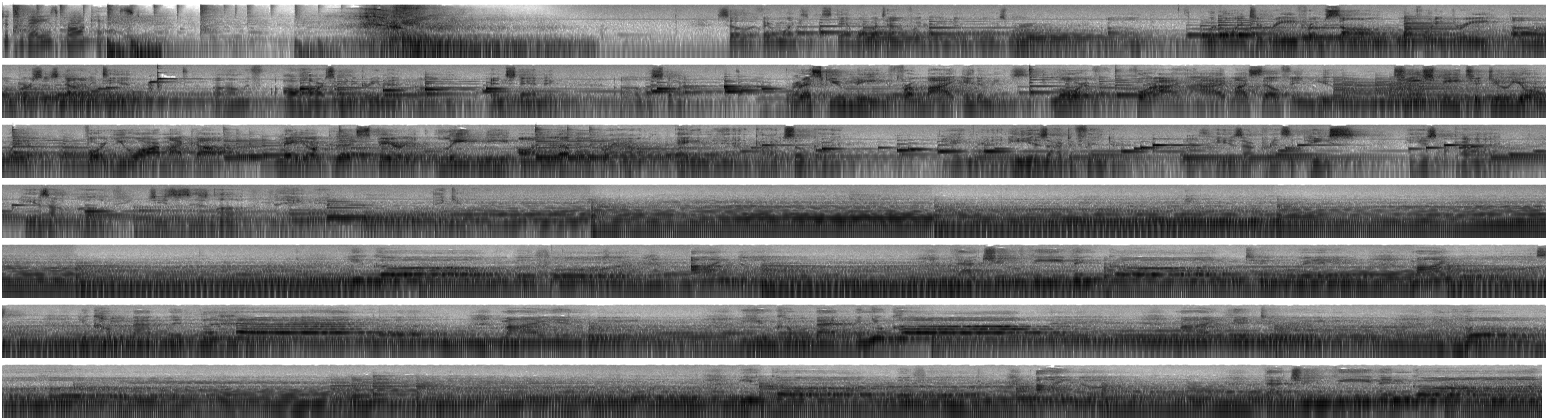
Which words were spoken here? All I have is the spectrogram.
to today's broadcast. So, if everyone can stand one more time for the reading of the Lord's Word. Um, we're going to read from Psalm 143, uh, verses 9 and 10. Um, if all hearts are in agreement um, and standing, uh, let's start. Rescue me from my enemies, Lord, for I hide myself in you. Teach me to do your will, for you are my God. May your good spirit lead me on level ground. Amen. God is so good. Amen. He is our defender. He is our Prince of Peace. He is our God. He is our love. Jesus is love. you've even gone.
